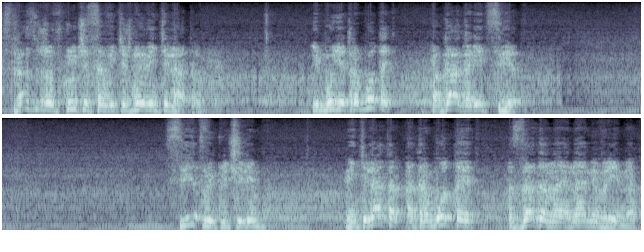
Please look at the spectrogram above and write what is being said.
Сразу же включится вытяжной вентилятор. И будет работать, пока горит свет. Свет выключили. Вентилятор отработает заданное нами время.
